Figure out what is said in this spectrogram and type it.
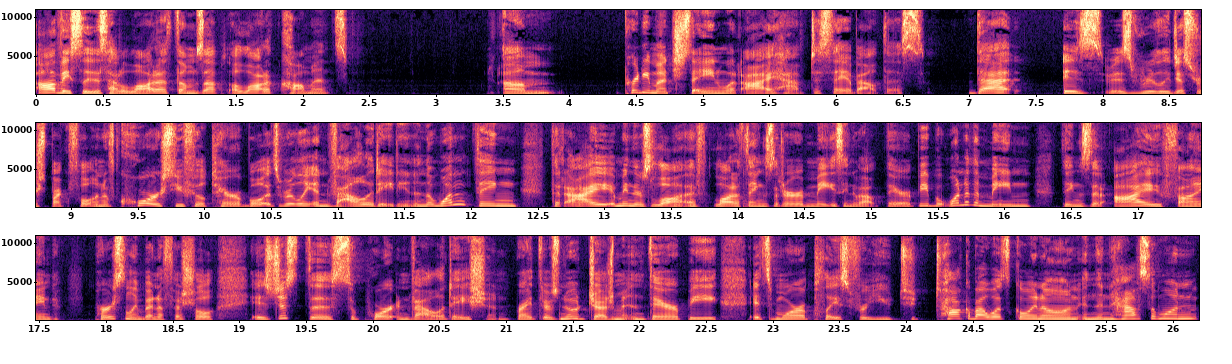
Obviously, this had a lot of thumbs up, a lot of comments. Um, pretty much saying what I have to say about this. That is is really disrespectful and of course you feel terrible it's really invalidating and the one thing that i i mean there's a lot of, a lot of things that are amazing about therapy but one of the main things that i find personally beneficial is just the support and validation right there's no judgment in therapy it's more a place for you to talk about what's going on and then have someone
